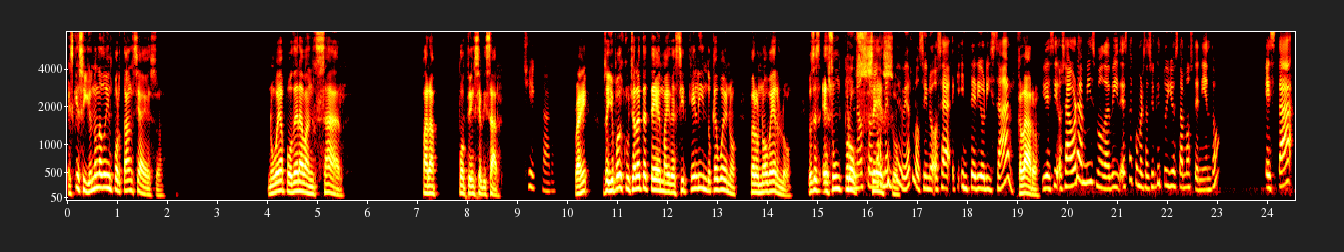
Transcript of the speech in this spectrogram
Es que si yo no le doy importancia a eso, no voy a poder avanzar para potencializar Sí, claro. right? O sea, yo puedo escuchar este tema y decir, qué lindo, qué bueno, pero no verlo. Entonces, es un Y no proceso. solamente verlo, sino, o sea, interiorizar Claro, y decir, o sea, ahora mismo, David, esta conversación que tú y yo estamos teniendo está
